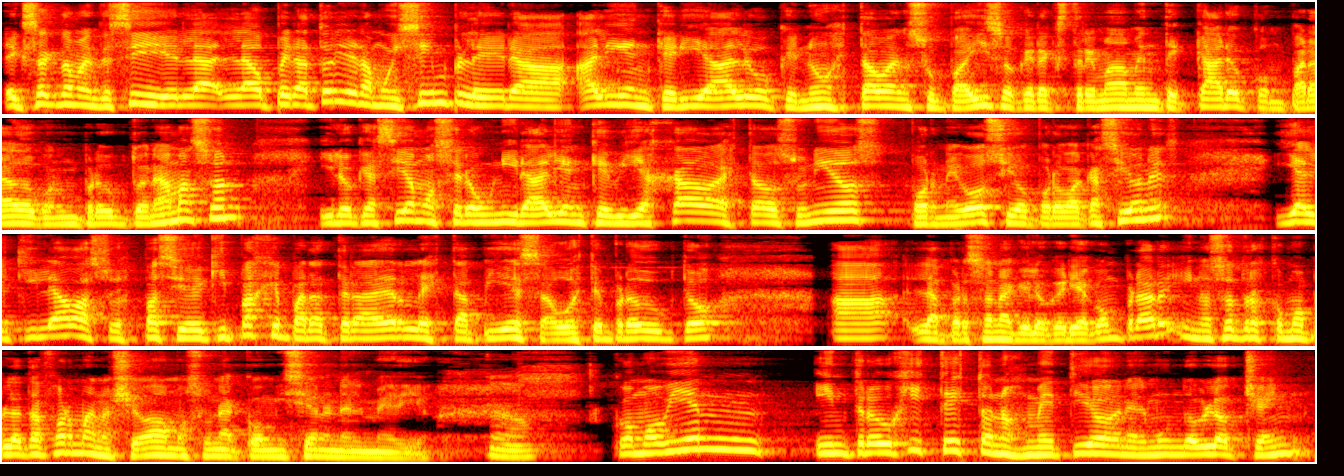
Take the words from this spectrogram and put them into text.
Exactamente, sí. La, la operatoria era muy simple. Era alguien quería algo que no estaba en su país o que era extremadamente caro comparado con un producto en Amazon. Y lo que hacíamos era unir a alguien que viajaba a Estados Unidos por negocio o por vacaciones y alquilaba su espacio de equipaje para traerle esta pieza o este producto a la persona que lo quería comprar. Y nosotros como plataforma nos llevábamos una comisión en el medio. Como bien introdujiste, esto nos metió en el mundo blockchain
